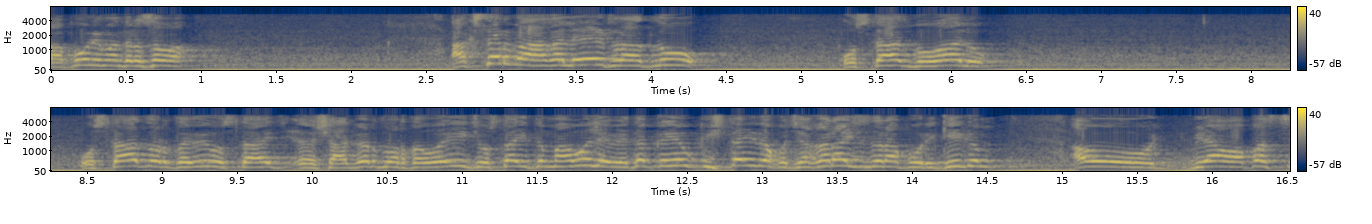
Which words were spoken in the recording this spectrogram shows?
را پوری مدرسه وا اکثر به هغه لیټ راتلو استاد بوالو استاد ورته وی استاد شاګرد ورته وی چې استاد ته ماولې وې دا یو کشته ده خو چې غراج زرا پوری کیږم او بیا واپس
